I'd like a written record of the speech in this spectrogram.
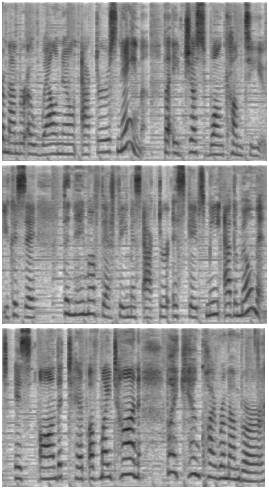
remember a well known actor's name, but it just won't come to you, you could say, The name of that famous actor escapes me at the moment. It's on the tip of my tongue, but I can't quite remember.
